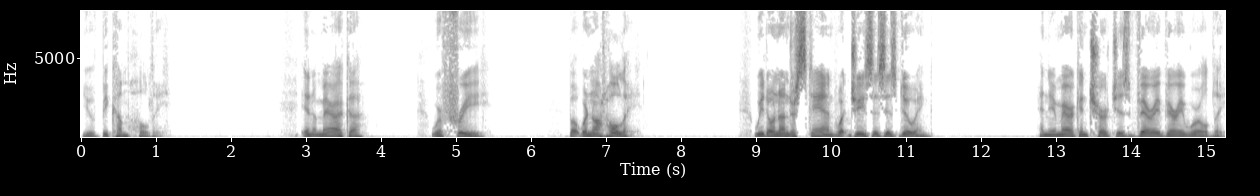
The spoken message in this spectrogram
you've become holy. In America, we're free, but we're not holy. We don't understand what Jesus is doing. And the American church is very, very worldly.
